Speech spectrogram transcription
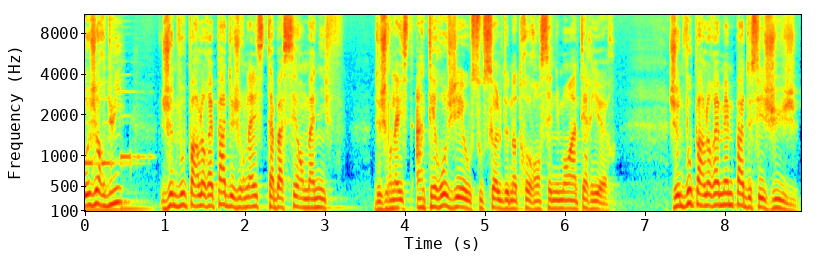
Aujourd'hui, je ne vous parlerai pas de journalistes tabassés en manif, de journalistes interrogés au sous-sol de notre renseignement intérieur. Je ne vous parlerai même pas de ces juges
